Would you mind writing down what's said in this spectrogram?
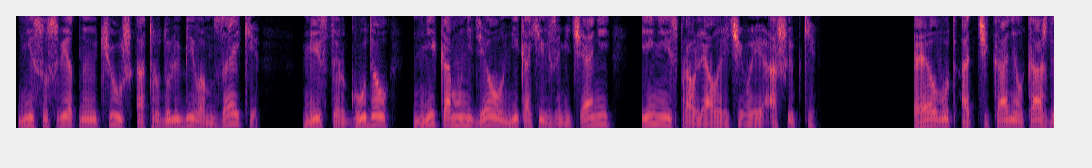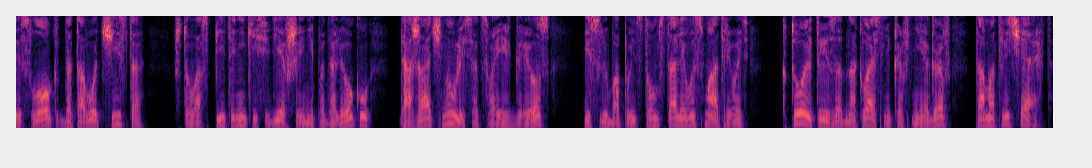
несусветную чушь о трудолюбивом зайке, мистер Гудл никому не делал никаких замечаний и не исправлял речевые ошибки. Элвуд отчеканил каждый слог до того чисто, что воспитанники, сидевшие неподалеку, даже очнулись от своих грез и с любопытством стали высматривать, кто это из одноклассников негров там отвечает.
